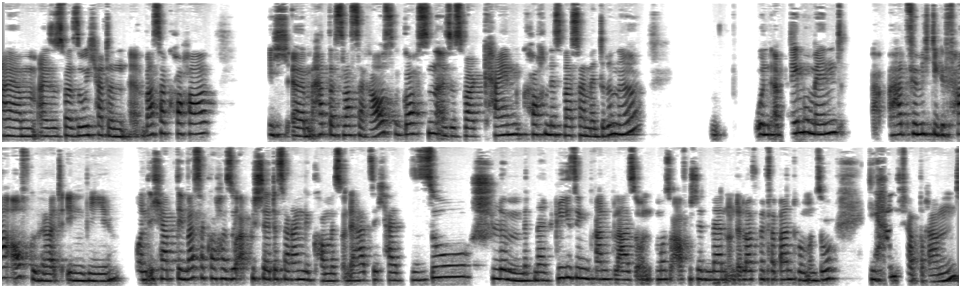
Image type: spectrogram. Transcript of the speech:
Ähm, also es war so, ich hatte einen äh, Wasserkocher, ich ähm, habe das Wasser rausgegossen, also es war kein kochendes Wasser mehr drinne. Und ab dem Moment äh, hat für mich die Gefahr aufgehört irgendwie. Und ich habe den Wasserkocher so abgestellt, dass er rangekommen ist. Und er hat sich halt so schlimm mit einer riesigen Brandblase und muss aufgeschnitten werden und er läuft mit Verband rum und so, die Hand verbrannt,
